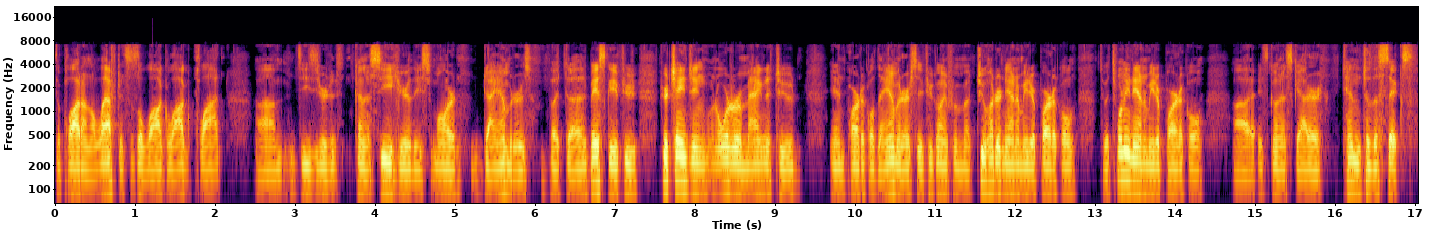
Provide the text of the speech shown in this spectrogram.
the plot on the left, this is a log-log plot. Um, it's easier to kind of see here these smaller diameters, but uh, basically if you if you're changing an order of magnitude in particle diameter, so if you're going from a 200 nanometer particle to a 20 nanometer particle, uh, it's going to scatter 10 to the sixth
